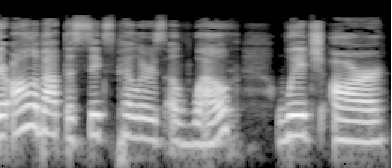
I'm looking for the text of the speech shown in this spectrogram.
they're all about the six pillars of wealth, which are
